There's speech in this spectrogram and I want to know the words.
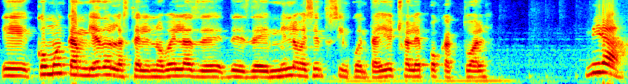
eh, ¿cómo han cambiado las telenovelas desde 1958 a la época actual? Mira,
